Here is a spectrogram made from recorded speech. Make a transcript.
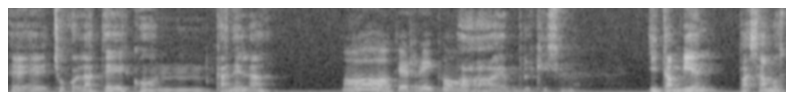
eh, chocolate con canela. Oh, qué rico. Ah, es riquísimo. Y también pasamos,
